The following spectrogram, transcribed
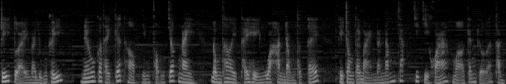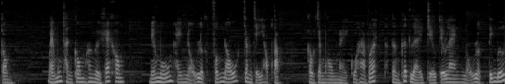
trí tuệ và dũng khí. Nếu có thể kết hợp những phẩm chất này, đồng thời thể hiện qua hành động thực tế, thì trong tay bạn đã nắm chắc chiếc chìa khóa mở cánh cửa thành công. Bạn muốn thành công hơn người khác không? Nếu muốn, hãy nỗ lực phấn đấu, chăm chỉ học tập. Câu châm ngôn này của Harvard đã từng khích lệ Triệu Tiểu Lan nỗ lực tiến bước,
